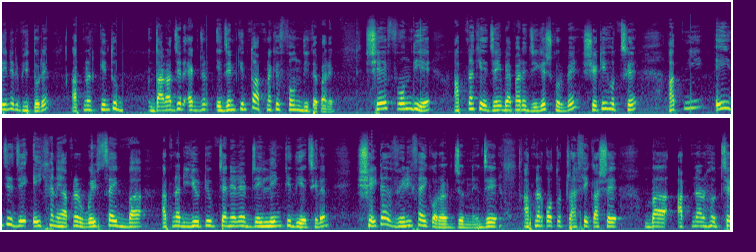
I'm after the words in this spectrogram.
দিনের ভিতরে আপনার কিন্তু দারাজের একজন এজেন্ট কিন্তু আপনাকে ফোন দিতে পারে। সে ফোন দিয়ে আপনাকে যেই ব্যাপারে জিজ্ঞেস করবে সেটি হচ্ছে, আপনি এই যে যে এইখানে আপনার ওয়েবসাইট বা আপনার ইউটিউব চ্যানেলের যে লিঙ্কটি দিয়েছিলেন, সেইটা ভেরিফাই করার জন্য যে আপনার কত ট্রাফিক আসে বা আপনার হচ্ছে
